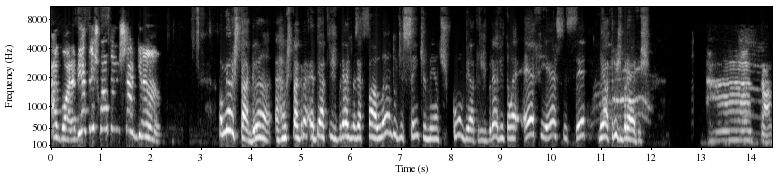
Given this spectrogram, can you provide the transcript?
Agora, Beatriz, qual é o teu Instagram? O meu Instagram, o Instagram é Beatriz Breve, mas é falando de sentimentos com Beatriz Breve, então é FSC Beatriz Breves. Ah, tá.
